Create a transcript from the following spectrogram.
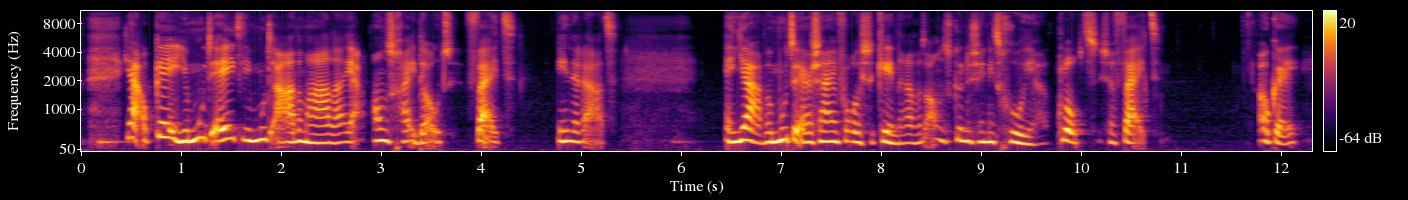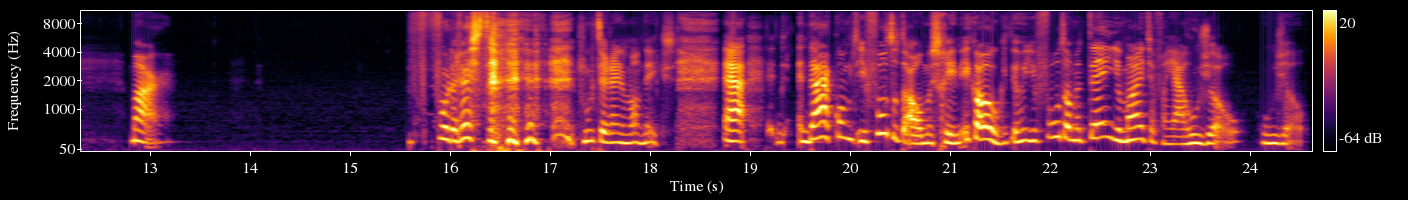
ja, oké, je moet eten, je moet ademhalen. Ja, anders ga je dood. Feit. Inderdaad. En ja, we moeten er zijn voor onze kinderen, want anders kunnen ze niet groeien. Klopt, is een feit. Oké, maar voor de rest moet er helemaal niks. Ja, en daar komt, je voelt het al misschien, ik ook. Je voelt al meteen je mindje van, ja, hoezo? Hoezo?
